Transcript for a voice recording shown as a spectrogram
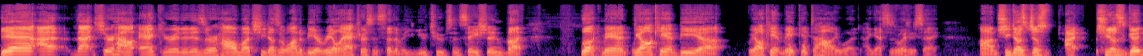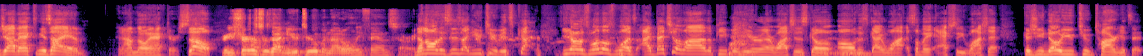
Yeah, I'm not sure how accurate it is or how much she doesn't want to be a real actress instead of a YouTube sensation. But look, man, we all can't be, uh, we all can't make it to Hollywood. I guess is what you say. Um, she does just, I, she does a good job acting as I am, and I'm no actor. So Are you sure this is on YouTube and not OnlyFans? Sorry. no, this is on YouTube. It's cut. You know, it's one of those ones. I bet you a lot of the people here that are watching this go, "Oh, this guy watch." Somebody actually watched that because you know YouTube targets it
